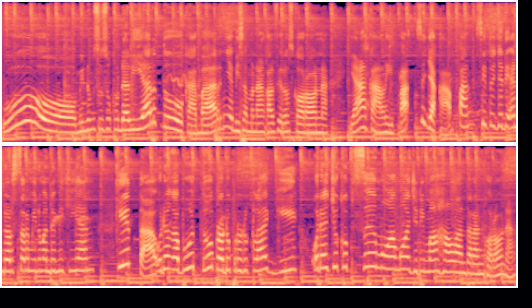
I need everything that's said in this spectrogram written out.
Uh, minum susu kuda liar tuh kabarnya bisa menangkal virus corona. Ya kali pak, sejak kapan situ jadi endorser minuman demikian? Kita udah nggak butuh produk-produk lagi. Udah cukup semua-mua jadi mahal lantaran corona.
